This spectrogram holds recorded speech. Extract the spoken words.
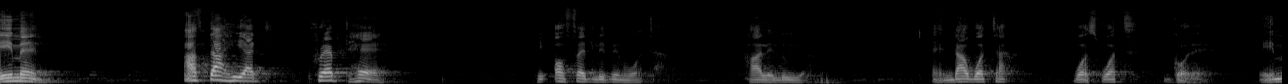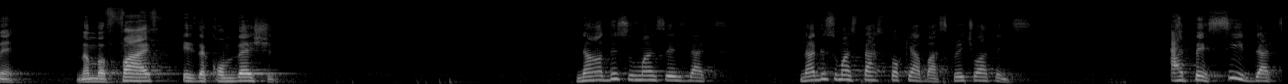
Amen. After he had prepped her, he offered living water. Hallelujah. And that water was what got her. Amen. Number five is the conversion. Now, this woman says that, now this woman starts talking about spiritual things. I perceive that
